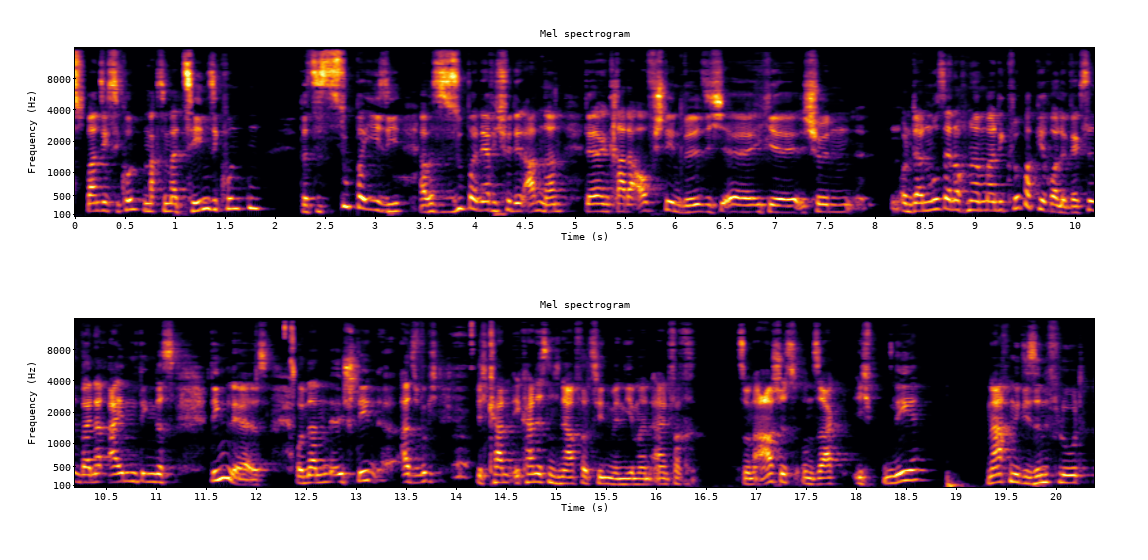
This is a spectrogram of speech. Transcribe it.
20 Sekunden, maximal 10 Sekunden. Das ist super easy, aber es ist super nervig für den anderen, der dann gerade aufstehen will, sich äh, hier schön und dann muss er noch mal die Klopapierrolle wechseln, weil nach einem Ding das Ding leer ist. Und dann stehen, also wirklich, ich kann, ich kann es nicht nachvollziehen, wenn jemand einfach so ein Arsch ist und sagt, ich, nee, nach mir die Sinnflut.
